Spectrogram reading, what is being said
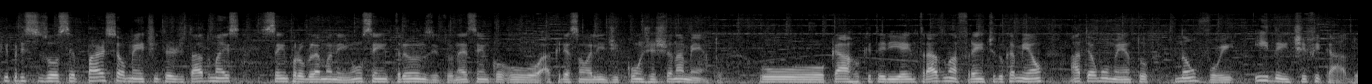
que precisou ser parcialmente interditado, mas sem problema nenhum, sem trânsito, né, sem a criação ali de congestionamento. O carro que teria entrado na frente do caminhão até o momento não foi identificado.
